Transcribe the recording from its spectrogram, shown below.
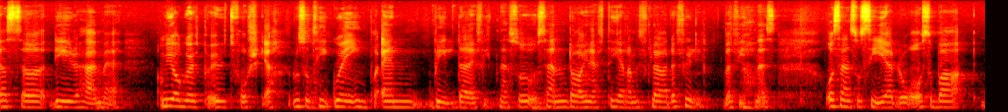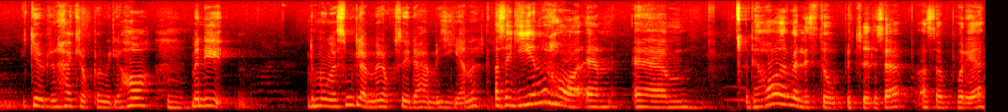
alltså det är ju det här med om jag går ut på utforska och så går jag in på en bild där det är fitness och sen dagen efter hela mitt flöde fyllt med fitness. Och sen så ser jag då och så bara, gud den här kroppen vill jag ha. Men det är, det är många som glömmer också i det här med gener. Alltså gener har en... um det har en väldigt stor betydelse alltså på det.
